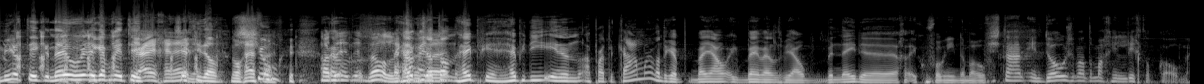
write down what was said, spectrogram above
meer tikken. Nee hoor, ik heb geen tik. Nee, geen Zegt hij dan. Nog even. Maar eh, wel lekker. Heb je, dat eh, dan, heb, je, heb je die in een aparte kamer? Want ik, heb bij jou, ik ben wel eens bij jou beneden. Ik hoef ook niet naar Ze boven. staan in dozen, want er mag geen licht op komen.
